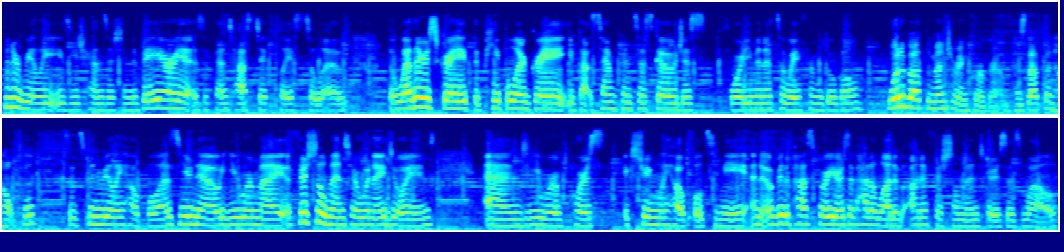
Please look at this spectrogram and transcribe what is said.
It's been a really easy transition. The Bay Area is a fantastic place to live. The weather is great, the people are great. You've got San Francisco just 40 minutes away from Google. What about the mentoring program? Has that been helpful? It's been really helpful. As you know, you were my official mentor when I joined, and you were, of course, extremely helpful to me. And over the past four years, I've had a lot of unofficial mentors as well.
